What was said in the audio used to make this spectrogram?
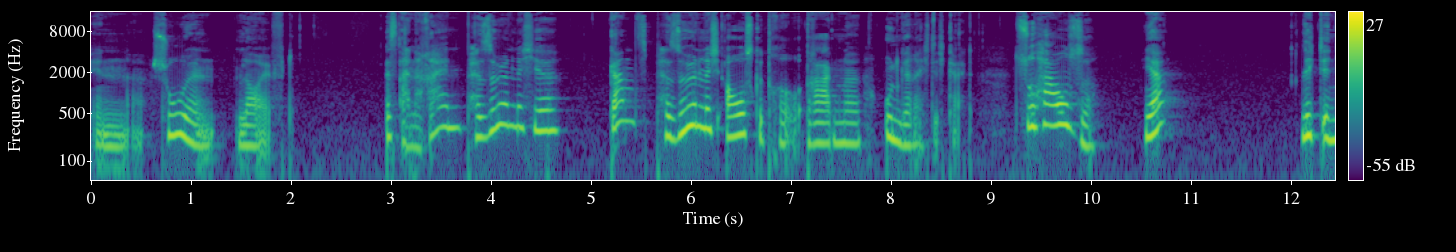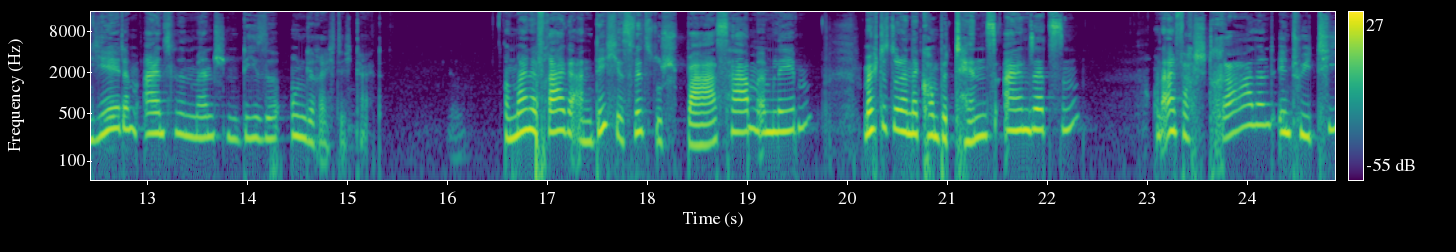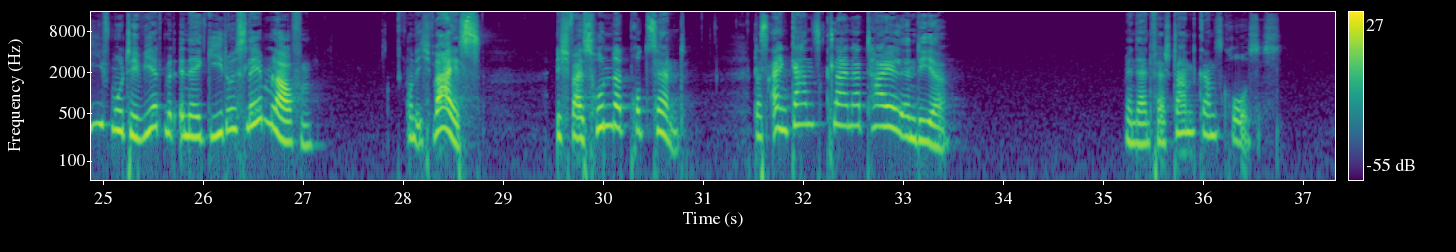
in äh, Schulen läuft, ist eine rein persönliche, ganz persönlich ausgetragene Ungerechtigkeit. Zu Hause, ja, liegt in jedem einzelnen Menschen diese Ungerechtigkeit. Und meine Frage an dich ist, willst du Spaß haben im Leben? Möchtest du deine Kompetenz einsetzen? und einfach strahlend, intuitiv, motiviert mit Energie durchs Leben laufen. Und ich weiß, ich weiß 100 Prozent, dass ein ganz kleiner Teil in dir, wenn dein Verstand ganz groß ist,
